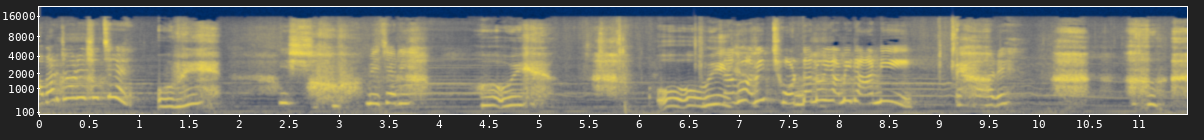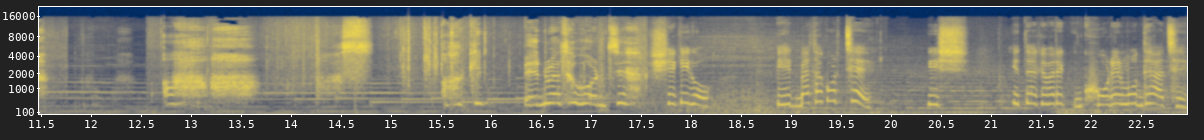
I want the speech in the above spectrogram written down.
আবার জ্বর এসেছে। অভি ইস বেচারি। ওই ও অভি আমি ছোটদা নই আমি রানী। আরে। আহ, কি পেট ব্যথা করছে। সে কি গো? পেট ব্যথা করছে? ইস। এ তো একেবারে ঘোরের মধ্যে আছে।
